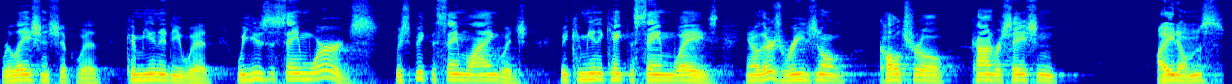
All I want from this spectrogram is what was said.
relationship with, community with. We use the same words. We speak the same language. We communicate the same ways. You know, there's regional, cultural conversation items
